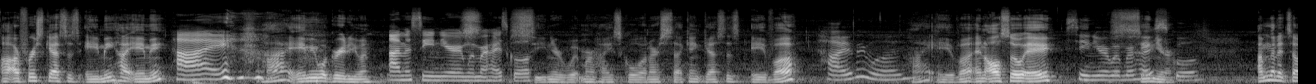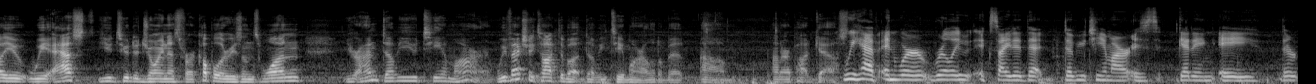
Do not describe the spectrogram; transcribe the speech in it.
Uh, our first guest is Amy. Hi, Amy. Hi, Hi, Amy. What grade are you in? I'm a senior in Whitmer High School. Senior Whitmer High School. And our second guest is Ava. Hi everyone. Hi, Ava. And also a. Senior at Whitmer Senior. High School. I'm going to tell you, we asked you two to join us for a couple of reasons. One, you're on WTMR. We've actually talked about WTMR a little bit um, on our podcast. We have, and we're really excited that WTMR is getting a, they're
